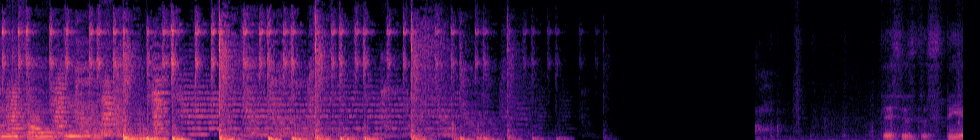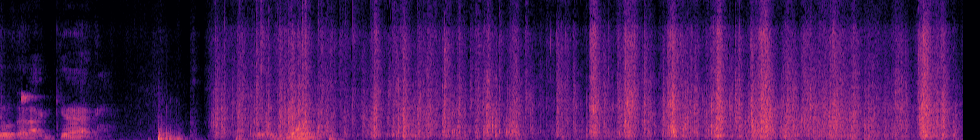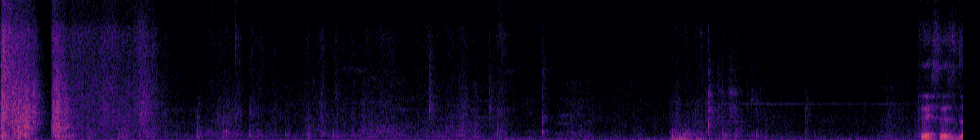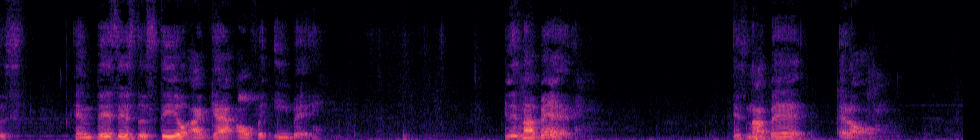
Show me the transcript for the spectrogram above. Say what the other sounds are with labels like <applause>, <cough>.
Please. This is the steal that I got. There's one. This is the, and this is the steal I got off of eBay. And it's not bad. It's not bad at all.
